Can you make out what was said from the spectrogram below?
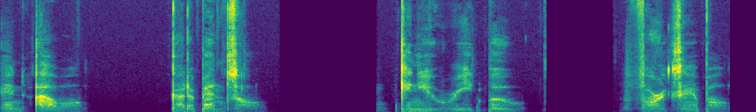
And Owl got a pencil. Can you read, Pooh? For example,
